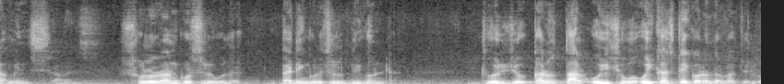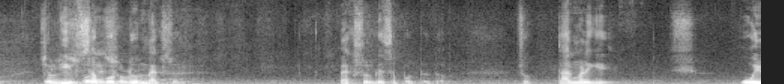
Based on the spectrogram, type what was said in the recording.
কামিন্স ষোলো রান করছিল বোধহয় ব্যাটিং করেছিল দুই ঘণ্টা। ধৈর্য কারণ তার ওই সময় ওই কাজটাই করা দরকার ছিল। Give support to 16 run. Maxwell ম্যাক্সওয়েলকে সাপোর্টটা দাও। সো তার মানে কি? ওই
